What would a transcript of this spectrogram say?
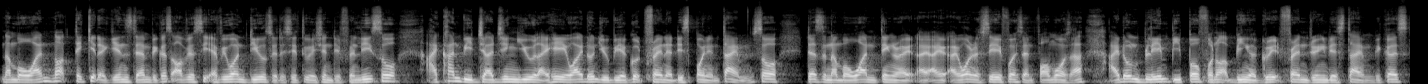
number one not take it against them because obviously everyone deals with the situation differently so i can't be judging you like hey why don't you be a good friend at this point in time so that's the number one thing right i, I, I want to say first and foremost huh? i don't blame people for not being a great friend during this time because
